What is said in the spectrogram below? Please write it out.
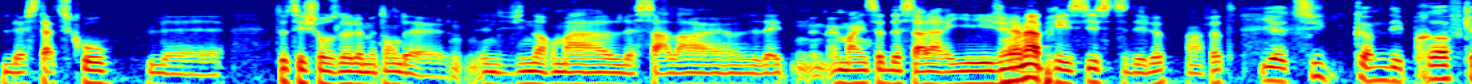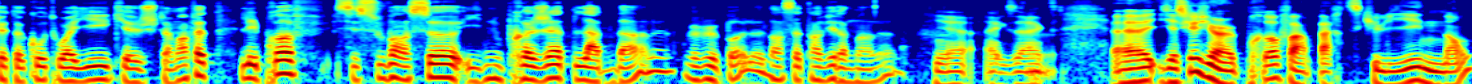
le statu quo, le, toutes ces choses-là, mettons, de, une vie normale, le salaire, un mindset de salarié. J'ai jamais apprécié cette idée-là, en fait. Y a-tu comme des profs que tu as côtoyés que justement, en fait, les profs, c'est souvent ça, ils nous projettent là-dedans, là, veux, veux pas, là, dans cet environnement-là? Yeah, exact. Euh, est-ce que j'ai un prof en particulier? Non.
